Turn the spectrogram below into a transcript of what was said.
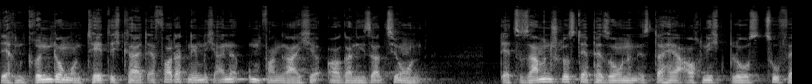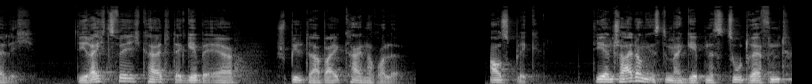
Deren Gründung und Tätigkeit erfordert nämlich eine umfangreiche Organisation. Der Zusammenschluss der Personen ist daher auch nicht bloß zufällig. Die Rechtsfähigkeit der GbR spielt dabei keine Rolle. Ausblick Die Entscheidung ist im Ergebnis zutreffend,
